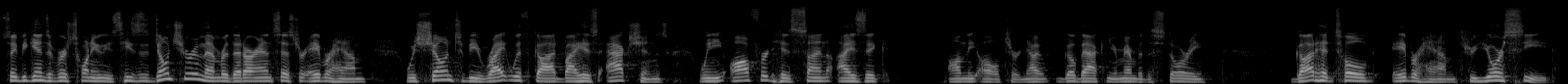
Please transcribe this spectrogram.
So he begins at verse 20. He says, Don't you remember that our ancestor Abraham was shown to be right with God by his actions when he offered his son Isaac on the altar? Now, go back and you remember the story. God had told Abraham, through your seed,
